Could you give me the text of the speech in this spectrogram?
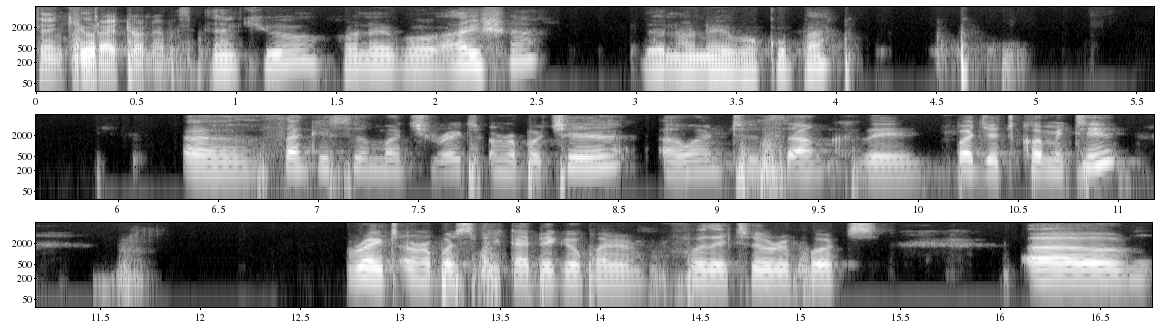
Thank you, Right Honorable. Thank you, Honorable Aisha, then Honorable Cooper. Uh, thank you so much, Right Honorable Chair. I want to thank the Budget Committee. Right Honorable Speaker, I beg your pardon, for the two reports. Um,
